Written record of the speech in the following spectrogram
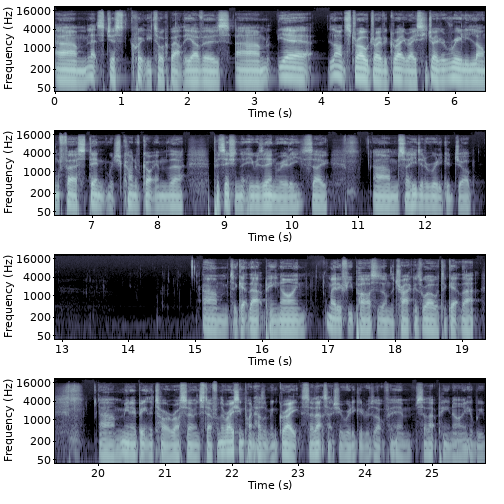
um, let's just quickly talk about the others. Um, yeah, Lance Stroll drove a great race. He drove a really long first stint, which kind of got him the position that he was in, really. So, um, so he did a really good job um, to get that P9. Made a few passes on the track as well to get that um, you know, beating the Toro Rosso and stuff. And the racing point hasn't been great, so that's actually a really good result for him. So that P9 he'll be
